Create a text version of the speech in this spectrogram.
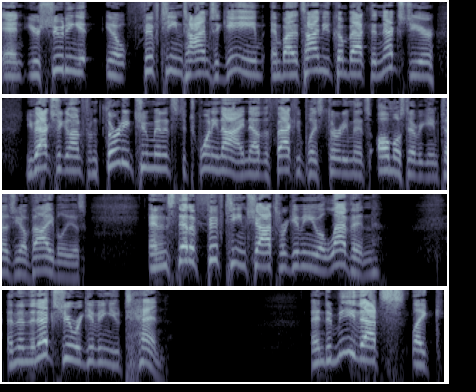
and you're shooting it, you know, 15 times a game. And by the time you come back the next year, You've actually gone from 32 minutes to 29. Now, the fact he plays 30 minutes almost every game tells you how valuable he is. And instead of 15 shots, we're giving you 11. And then the next year, we're giving you 10. And to me, that's like,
